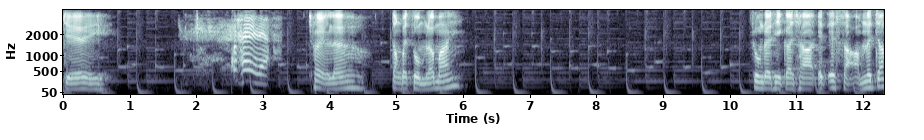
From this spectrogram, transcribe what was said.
เจก็เท่เลยอะใช่แล้ว ต้องไปสุ่มแล้วไหม สุ่มได้ที่กาชา SS3 นะจ๊ะ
